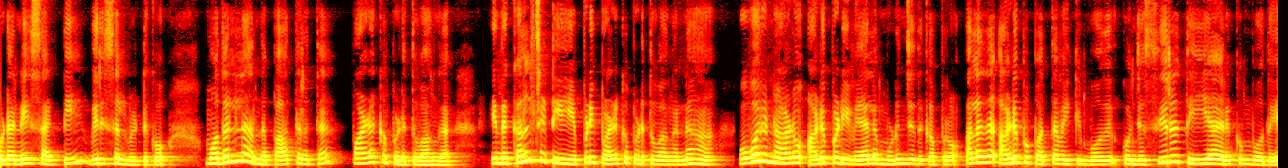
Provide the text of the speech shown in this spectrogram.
உடனே சட்டி விரிசல் விட்டுக்கும். முதல்ல அந்த பாத்திரத்தை பழக்கப்படுத்துவாங்க. இந்த கல் சட்டியை எப்படி பழக்கப்படுத்துவாங்கன்னா ஒவ்வொரு நாளும் அடுப்படி வேலை முடிஞ்சதுக்கப்புறம் அல்லது அடுப்பு பற்ற வைக்கும்போது கொஞ்சம் சிறு தீயாக இருக்கும்போதே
